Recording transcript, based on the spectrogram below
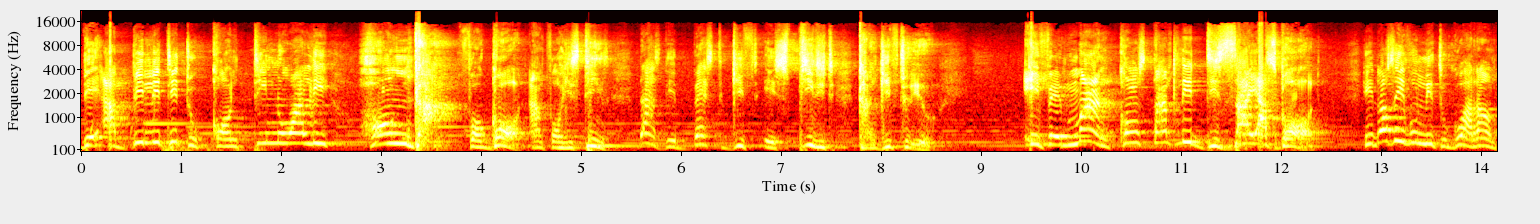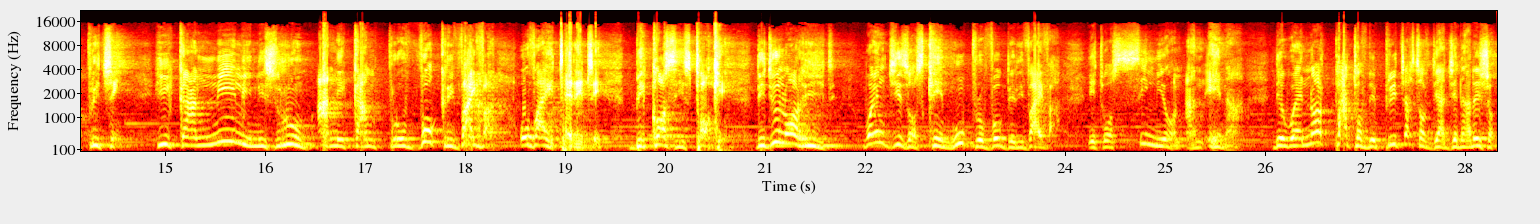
The ability to continually hunger for God and for his things. That's the best gift a spirit can give to you. If a man constantly desires God, he doesn't even need to go around preaching. He can kneel in his room and he can provoke revival over eternity because he's talking. Did you not read? When Jesus came, who provoked the revival? It was Simeon and Anna. They were not part of the preachers of their generation.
